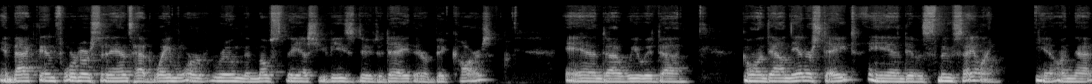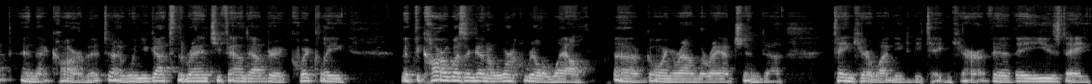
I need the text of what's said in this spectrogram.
And back then, four door sedans had way more room than most of the SUVs do today. They're big cars. And uh, we would uh, go on down the interstate, and it was smooth sailing, you know, in that in that car. But uh, when you got to the ranch, you found out very quickly that the car wasn't going to work real well uh, going around the ranch and uh, taking care of what needed to be taken care of. they used a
